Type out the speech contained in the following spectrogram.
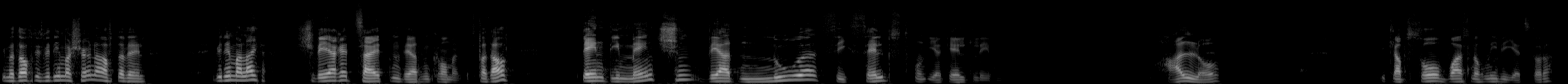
Ich mir dachte, es wird immer schöner auf der Welt. Es wird immer leichter. Schwere Zeiten werden kommen. Jetzt pass auf, denn die Menschen werden nur sich selbst und ihr Geld leben. Hallo? Ich glaube, so war es noch nie wie jetzt, oder?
